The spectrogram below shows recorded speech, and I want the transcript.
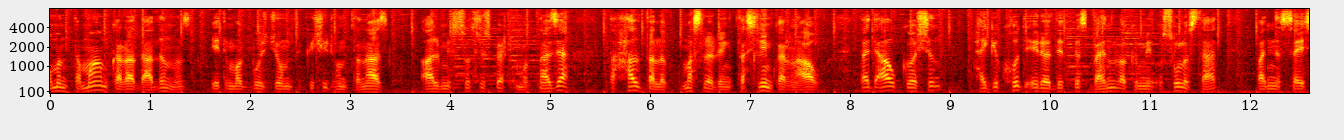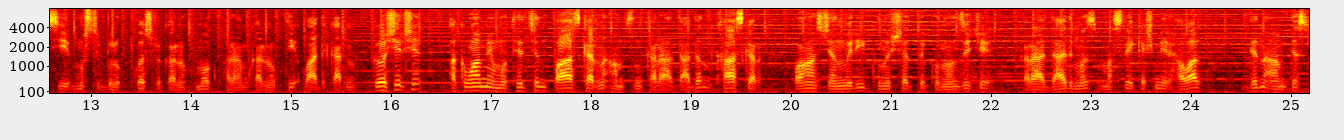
ان تمام قراردادن مز یہ مقبوض جوم تو ہند تنازع عالمی سترس پہ متنازع تو حل طلب مسئلہ رنگ تسلیم کرنا آو تت آو قشرن ہکہ خود ارادت کس بین الاقوامی اصولس تحت پنہ سیاسی مستقبل فیصلہ کرنے موقع فراہم کرنے تہ وعدہ کرشر اقوام متحد پاس کرنا آمژن قراردادن خاص کر پانچ جنوری کنوہ شیت تو کنونزہ چہ قرارداد مز مسئلہ کشمیر حوالہ دن آمتس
